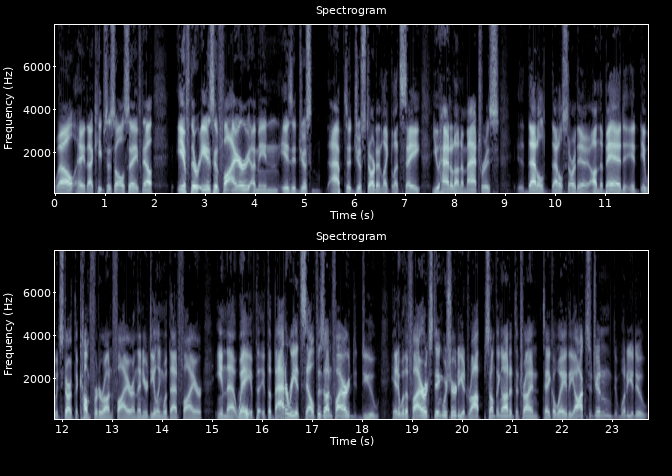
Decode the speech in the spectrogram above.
Well, hey, that keeps us all safe. Now, if there is a fire, I mean, is it just apt to just start it like let's say you had it on a mattress that'll that'll start the, on the bed it, it would start the comforter on fire and then you're dealing with that fire in that way right. if the if the battery itself is on fire do you hit it with a fire extinguisher do you drop something on it to try and take away the oxygen what do you do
